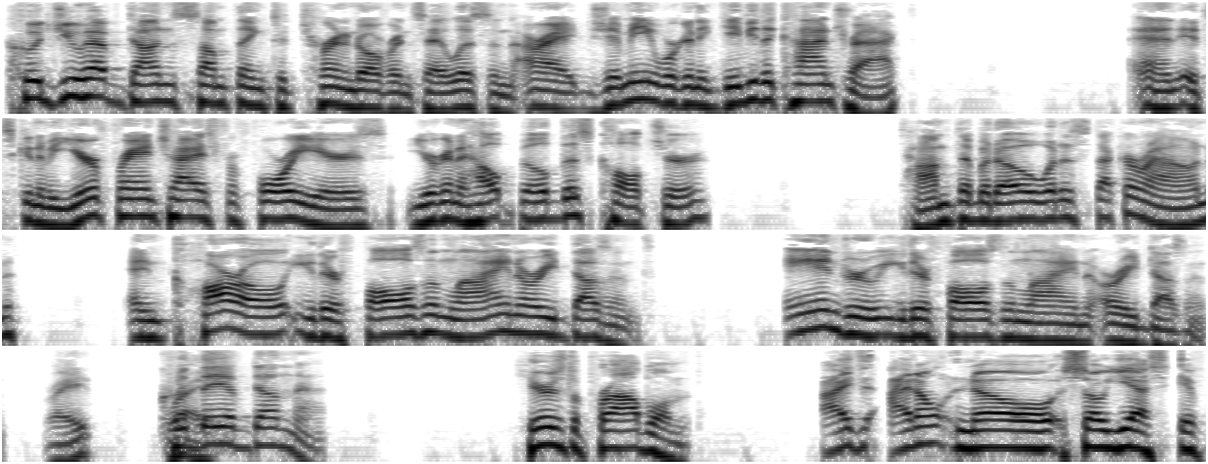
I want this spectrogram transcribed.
Could you have done something to turn it over and say, listen, all right, Jimmy, we're going to give you the contract and it's going to be your franchise for four years. You're going to help build this culture. Tom Thibodeau would have stuck around, and Karl either falls in line or he doesn't. Andrew either falls in line or he doesn't, right? Could Right. they have done that? Here's the problem. I I don't know. So yes, if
